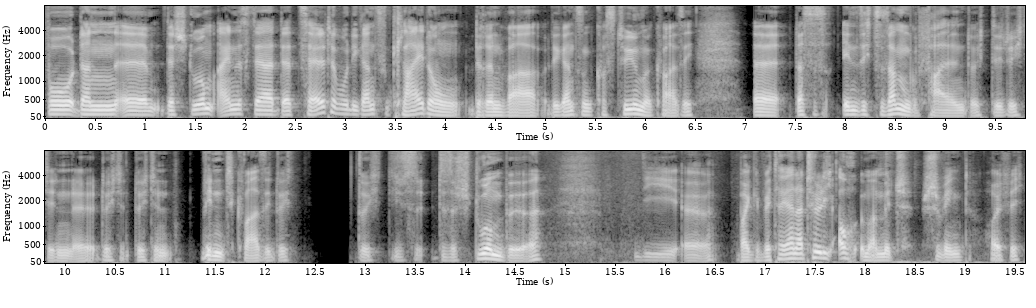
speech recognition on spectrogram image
wo dann äh, der Sturm eines der, der Zelte, wo die ganzen Kleidung drin war, die ganzen Kostüme quasi, äh, das ist in sich zusammengefallen durch, die, durch, den, äh, durch, den, durch den Wind quasi, durch, durch diese, diese Sturmböe, die äh, bei Gewitter ja natürlich auch immer mitschwingt, häufig.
